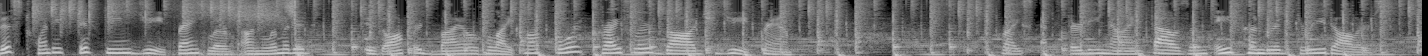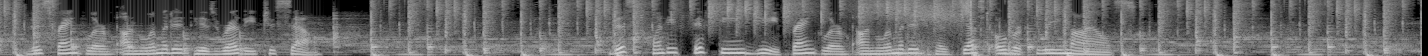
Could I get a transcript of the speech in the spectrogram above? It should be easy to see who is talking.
Speaker 1: This 2015 Jeep Wrangler Unlimited is offered by Opelika Ford Chrysler Dodge Jeep Ram. Price at $39,803. This Wrangler Unlimited is ready to sell. This 2015 Jeep Wrangler Unlimited has just over 3 miles.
